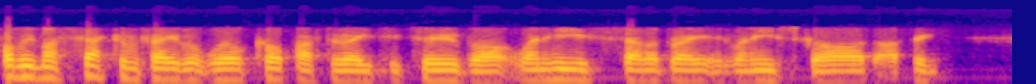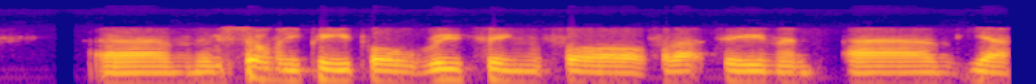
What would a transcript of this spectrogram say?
probably my second favourite World Cup after '82. But when he celebrated, when he scored, I think um, there were so many people rooting for, for that team, and um, yeah,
